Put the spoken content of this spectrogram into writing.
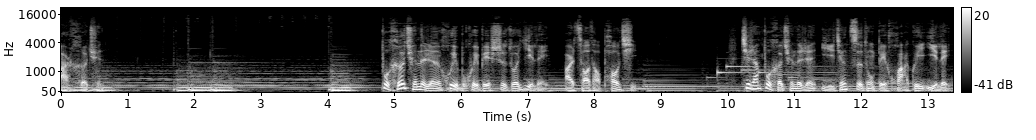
而合群。不合群的人会不会被视作异类而遭到抛弃？既然不合群的人已经自动被划归异类。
